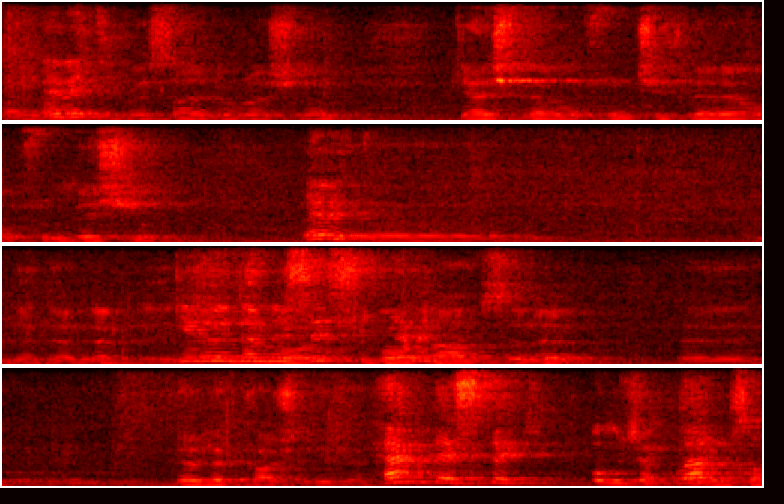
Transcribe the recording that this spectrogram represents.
hayvancılık Evet. vesaire uğraşan gençler olsun, çiftlere olsun 5 yıl Evet. ne derler? Geri ödemesiz, sigor- Sigortasını eee, devlet karşılayacak. Hem destek olacaklar Tarımsal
